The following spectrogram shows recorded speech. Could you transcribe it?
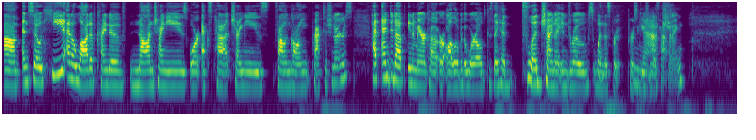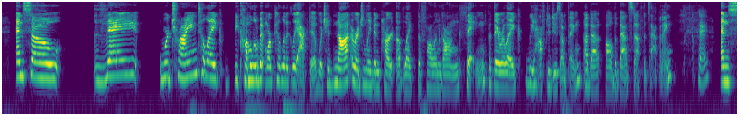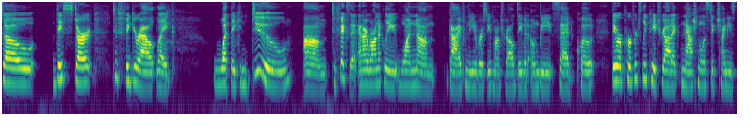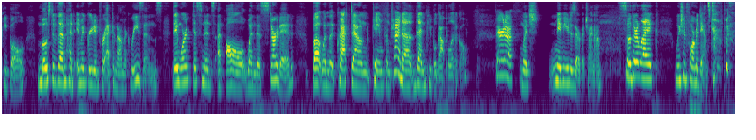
Um, and so he and a lot of kind of non Chinese or expat Chinese Falun Gong practitioners had ended up in America or all over the world because they had fled China in droves when this per- persecution was happening. And so they were trying to like become a little bit more politically active, which had not originally been part of like the Falun Gong thing, but they were like, we have to do something about all the bad stuff that's happening. okay And so they start to figure out like what they can do um to fix it. And ironically, one um guy from the University of Montreal, David Ownby, said, quote, they were perfectly patriotic, nationalistic Chinese people. Most of them had immigrated for economic reasons. They weren't dissidents at all when this started, but when the crackdown came from China, then people got political fair enough which maybe you deserve it, China. So they're like, we should form a dance troupe.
